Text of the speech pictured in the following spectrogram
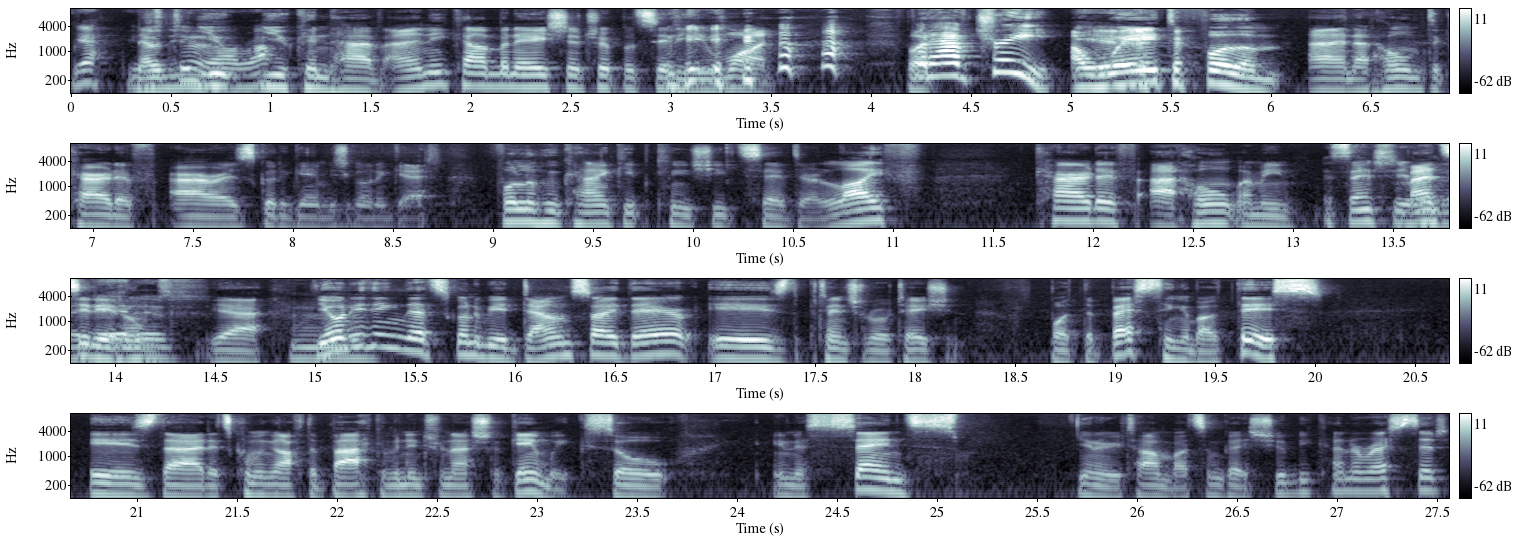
yeah, Now just doing it all you you can have any combination of triple City you want. but, have three Away to Fulham and at home to Cardiff are as good a game as you're going to get. Fulham, who can't keep a clean sheet, to save their life. Cardiff at home. I mean, essentially Man City at home. Yeah. Hmm. The only thing that's going to be a downside there is the potential rotation. But the best thing about this is that it's coming off the back of an international game week. So, in a sense, you know, you're talking about some guys should be kind of rested.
